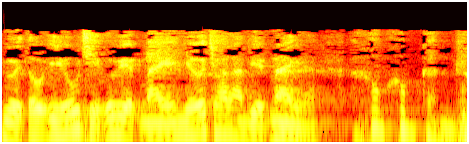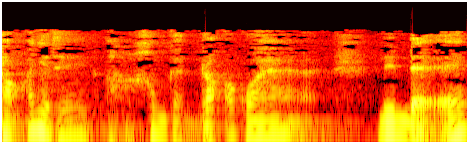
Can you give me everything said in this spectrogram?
Người tôi yếu chỉ có việc này nhớ cho làm việc này không không cần rõ như thế không cần rõ quá. Nên để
